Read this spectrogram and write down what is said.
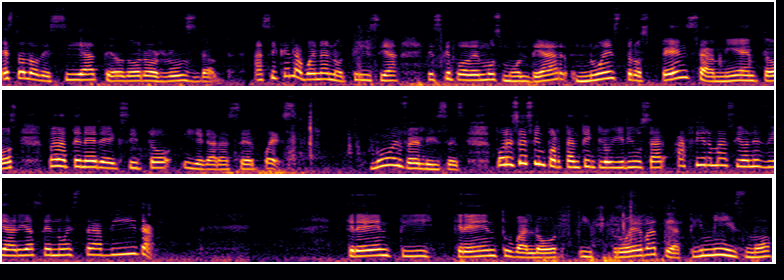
Esto lo decía Teodoro Roosevelt. Así que la buena noticia es que podemos moldear nuestros pensamientos para tener éxito y llegar a ser pues muy felices. Por eso es importante incluir y usar afirmaciones diarias en nuestra vida. Cree en ti, cree en tu valor y pruébate a ti mismo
